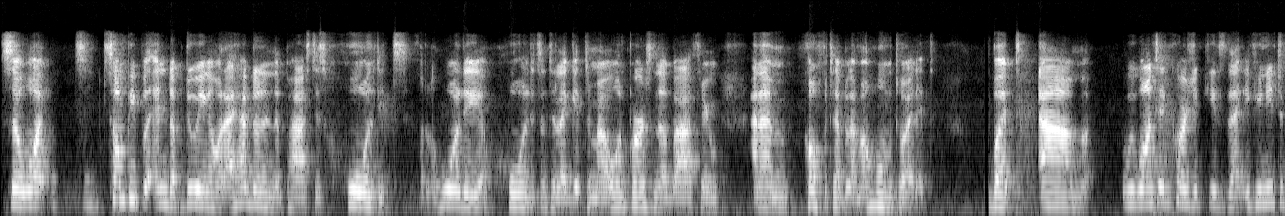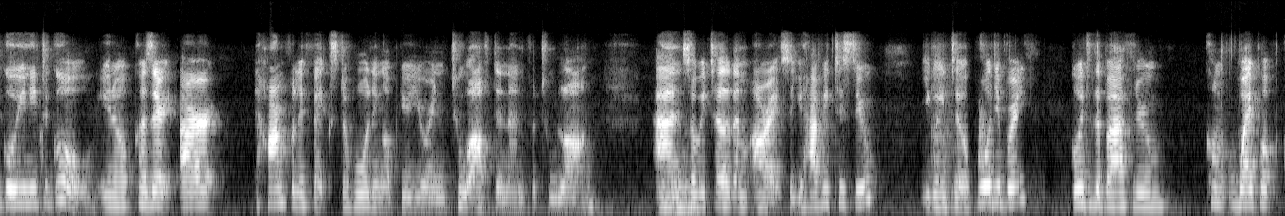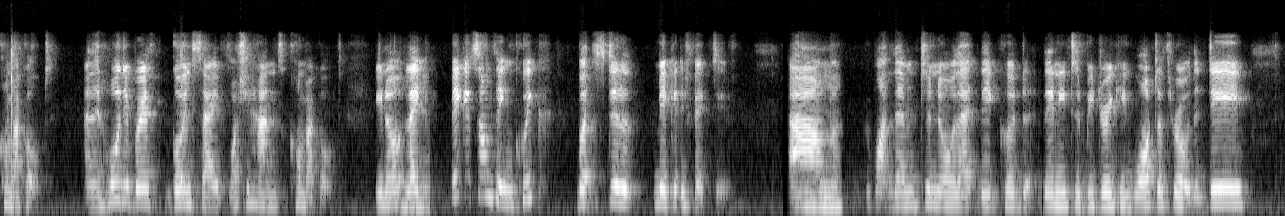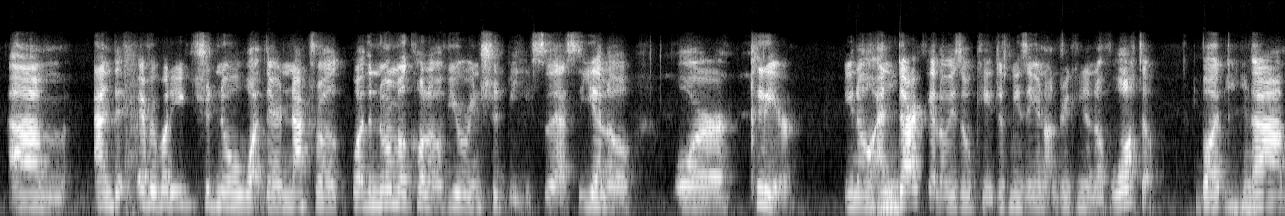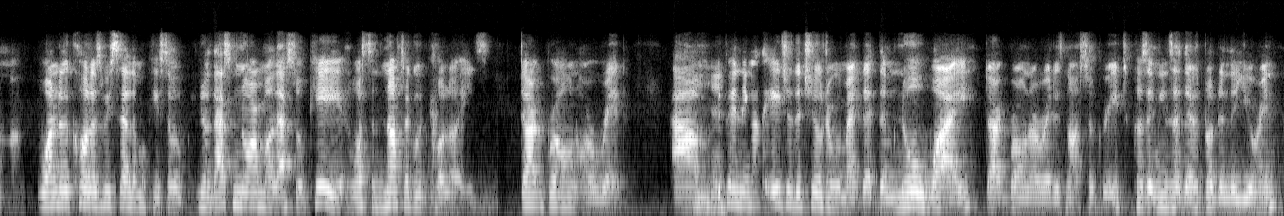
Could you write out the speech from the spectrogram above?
So what some people end up doing and what I have done in the past is hold it for the whole day, hold it until I get to my own personal bathroom and I'm comfortable at my home toilet. But um, we want to encourage the kids that if you need to go, you need to go, you know, because there are harmful effects to holding up your urine too often and for too long. And mm. so we tell them, all right, so you have your tissue, you're going to hold your breath, go into the bathroom, come wipe up, come back out. And then hold your breath, go inside, wash your hands, come back out you know mm-hmm. like make it something quick but still make it effective Um, Mhm. We want them to know that they could, they need to be drinking water throughout the day. Um, and everybody should know what their natural, what the normal color of urine should be. So that's yellow or clear, you know, Mhm. and dark yellow is okay. It just means that you're not drinking enough water. But Mhm. um, one of the colors we sell them, okay, so you know that's normal, that's okay. What's not a good color is dark brown or red. Um, Mhm. Depending on the age of the children, we might let them know why dark brown or red is not so great because it means that there's blood in the urine.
